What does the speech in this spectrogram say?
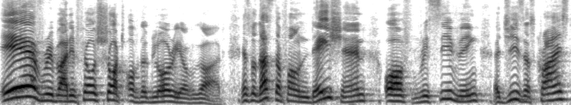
everybody fell short of the glory of God. And so, that's the foundation of receiving uh, Jesus Christ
